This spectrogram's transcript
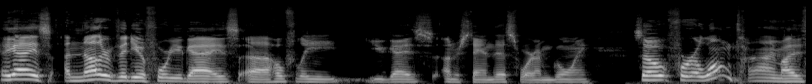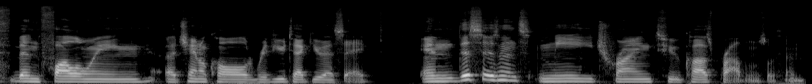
Hey guys, another video for you guys. Uh, hopefully you guys understand this where I'm going. So for a long time, I've been following a channel called Review Tech USA, and this isn't me trying to cause problems with him.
